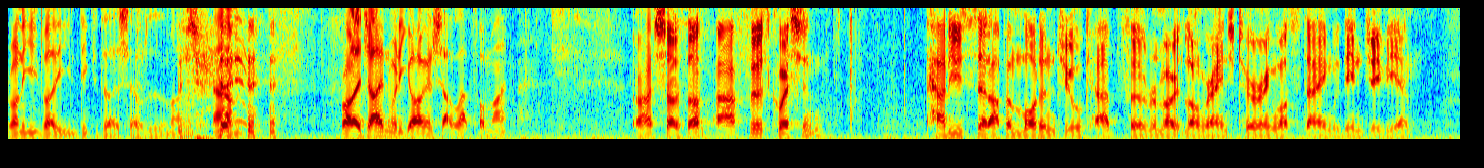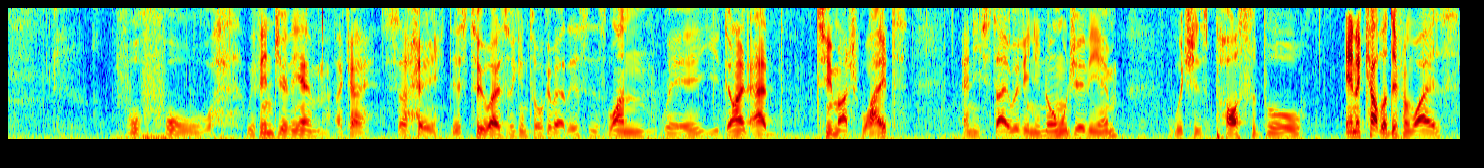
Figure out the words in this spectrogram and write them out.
Ronny, you bloody addicted to those shelters at the moment. Um, righto, Jaden, what do you got? I'm going to shut the laptop, mate. All right, shut us off. Uh, first question How do you set up a modern dual cab for remote long range touring while staying within GVM? Ooh, ooh. Within GVM, okay. So there's two ways we can talk about this. There's one where you don't add too much weight and you stay within your normal GVM, which is possible in a couple of different ways.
